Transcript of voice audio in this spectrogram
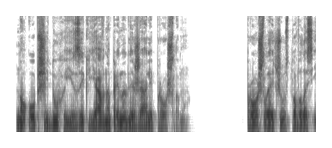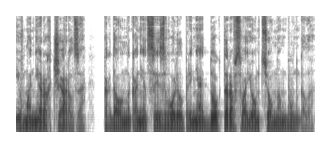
но общий дух и язык явно принадлежали прошлому. Прошлое чувствовалось и в манерах Чарльза, когда он, наконец, соизволил принять доктора в своем темном бунгало.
